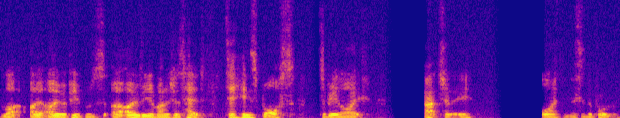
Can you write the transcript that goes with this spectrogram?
like over people's uh, over your manager's head to his boss to be like, actually, I think this is the problem.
